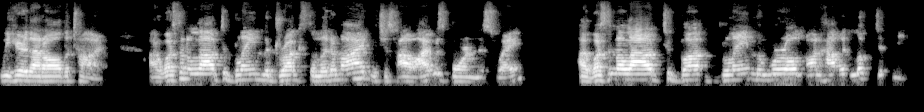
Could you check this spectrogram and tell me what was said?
We hear that all the time. I wasn't allowed to blame the drug thalidomide, which is how I was born this way. I wasn't allowed to blame the world on how it looked at me.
